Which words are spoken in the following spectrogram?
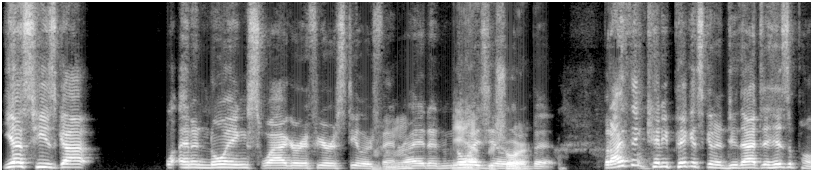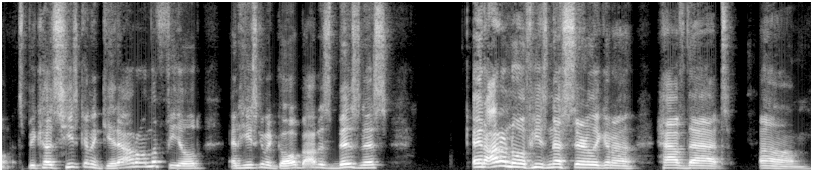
yes, he's got an annoying swagger if you're a Steelers fan, Mhm. right? It annoys for you a sure. little bit. But I think Kenny Pickett's going to do that to his opponents because he's going to get out on the field and he's going to go about his business. And I don't know if he's necessarily going to have that um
